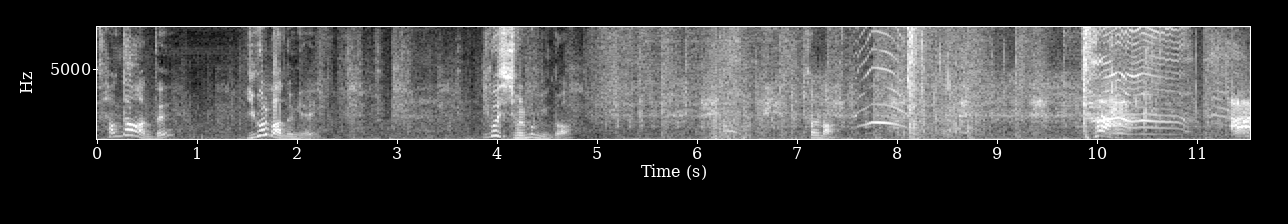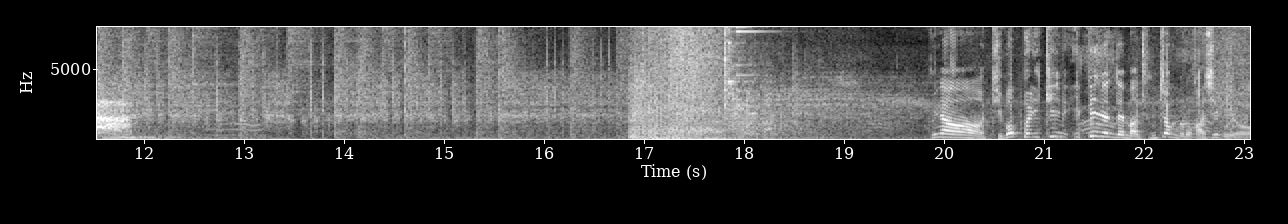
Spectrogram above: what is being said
상당한데 이걸 반응해? 이것이 젊음인가? 설마. 그냥 디버프 입히, 입히는 데만 중점으로 가시고요.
